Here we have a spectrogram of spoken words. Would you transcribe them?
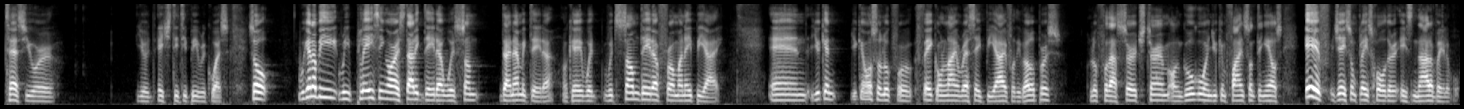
test your your HTTP request. So we're gonna be replacing our static data with some dynamic data okay with with some data from an API and you can you can also look for fake online REST API for developers look for that search term on Google and you can find something else if JSON placeholder is not available.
